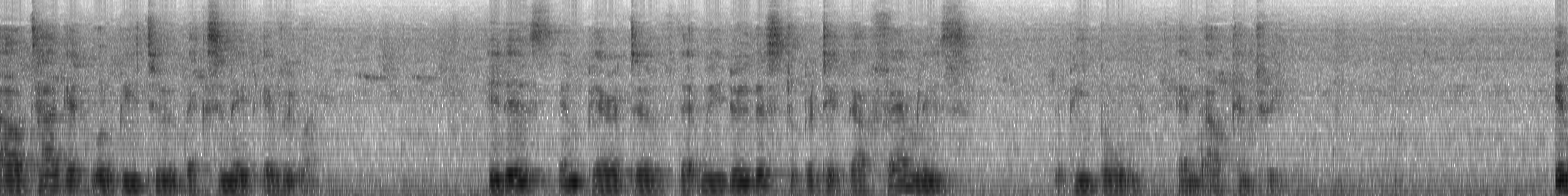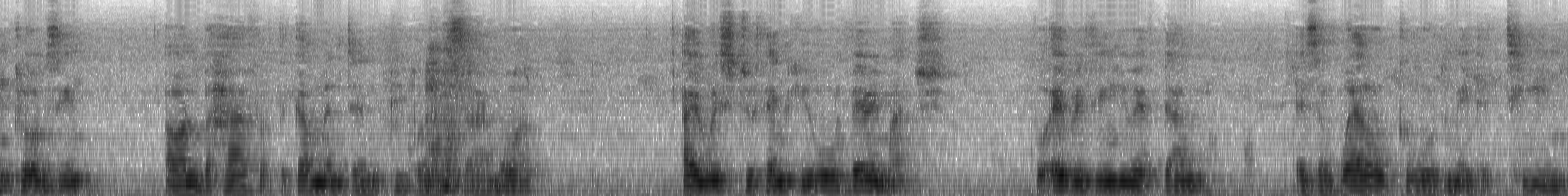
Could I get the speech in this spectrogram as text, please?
Our target will be to vaccinate everyone. It is imperative that we do this to protect our families, the people, and our country. In closing, on behalf of the government and people of Samoa, I wish to thank you all very much for everything you have done as a well coordinated team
